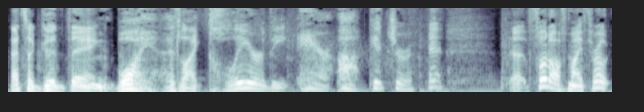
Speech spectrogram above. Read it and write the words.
That's a good thing. Boy, it's like clear the air. Ah, get your head, uh, foot off my throat.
